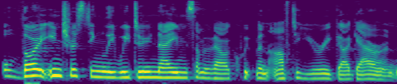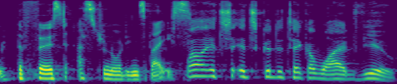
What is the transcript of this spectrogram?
Although interestingly, we do name some of our equipment after Yuri Gagarin, the first astronaut in space. Well, it's, it's good to take a wide view.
